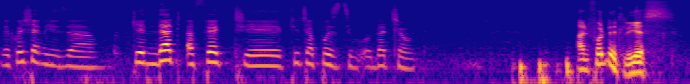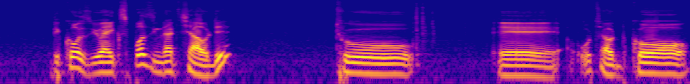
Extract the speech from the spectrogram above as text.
the question is uh, can that affect uh, future positive of that child? Unfortunately, yes, because you are exposing that child eh, to uh, what I would call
